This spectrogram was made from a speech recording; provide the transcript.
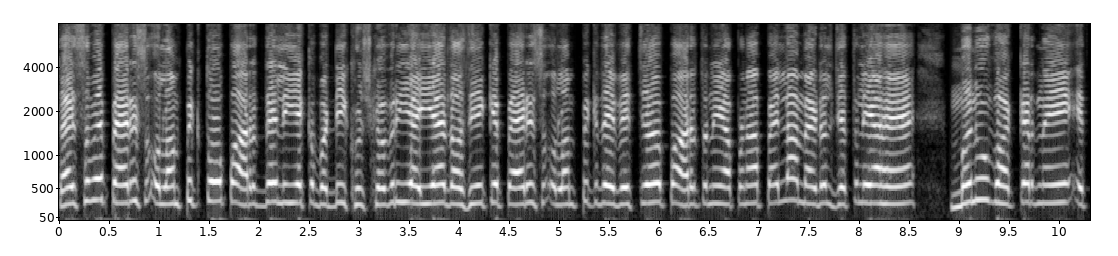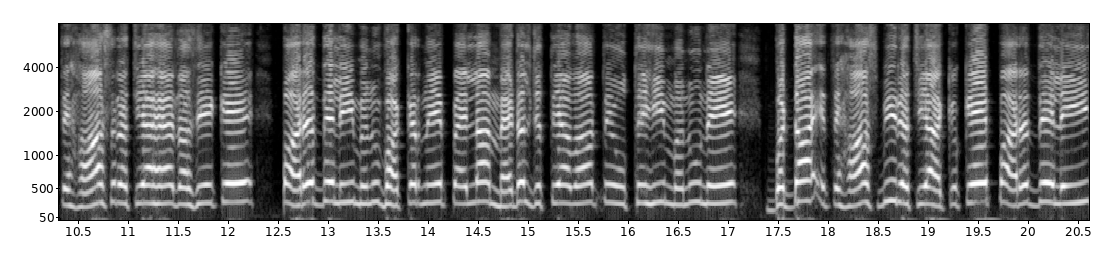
ਤਾਂ ਇਸ ਸਮੇਂ ਪੈਰਿਸ 올림픽 ਤੋਂ ਭਾਰਤ ਦੇ ਲਈ ਇੱਕ ਵੱਡੀ ਖੁਸ਼ਖਬਰੀ ਆਈ ਹੈ ਦੱਸ ਦਈਏ ਕਿ ਪੈਰਿਸ 올림픽 ਦੇ ਵਿੱਚ ਭਾਰਤ ਨੇ ਆਪਣਾ ਪਹਿਲਾ ਮੈਡਲ ਜਿੱਤ ਲਿਆ ਹੈ ਮਨੂ ਭਾਕਰ ਨੇ ਇਤਿਹਾਸ ਰਚਿਆ ਹੈ ਦੱਸ ਦਈਏ ਕਿ ਭਾਰਤ ਦੇ ਲਈ ਮਨੂ ਭਾਕਰ ਨੇ ਪਹਿਲਾ ਮੈਡਲ ਜਿੱਤਿਆ ਵਾ ਤੇ ਉੱਥੇ ਹੀ ਮਨੂ ਨੇ ਵੱਡਾ ਇਤਿਹਾਸ ਵੀ ਰਚਿਆ, ਕਿਉਂਕਿ ਭਾਰਤ ਦੇ ਲਈ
